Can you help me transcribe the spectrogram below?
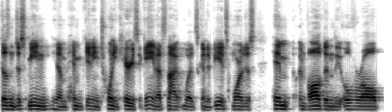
doesn't just mean you know him getting 20 carries a game. That's not what it's going to be. It's more just him involved in the overall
